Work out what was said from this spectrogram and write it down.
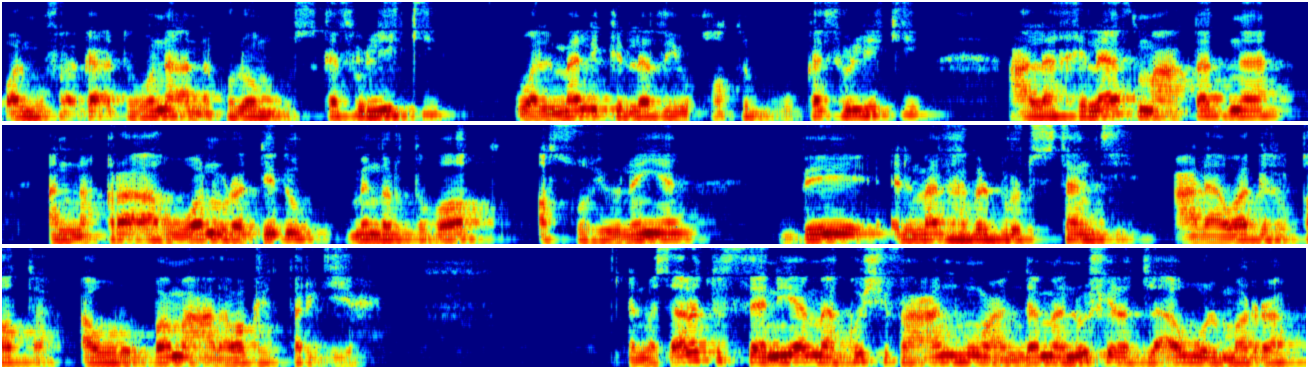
والمفاجأة هنا أن كولومبوس كاثوليكي والملك الذي يخاطبه كاثوليكي على خلاف ما اعتدنا أن نقرأه ونردده من ارتباط الصهيونية بالمذهب البروتستانتي على وجه القطع أو ربما على وجه الترجيح. المسألة الثانية ما كشف عنه عندما نشرت لأول مرة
